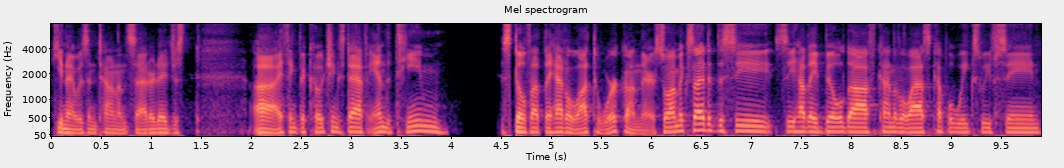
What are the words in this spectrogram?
Kenai was in town on Saturday, just uh, I think the coaching staff and the team still thought they had a lot to work on there. So I'm excited to see see how they build off kind of the last couple weeks we've seen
